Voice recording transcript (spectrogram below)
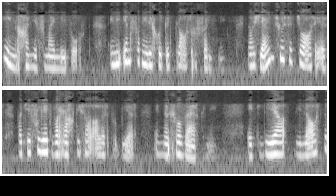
ken, gaan jy vir my lief word. En nie een van hierdie goed het plaasgevind nie. Nou as jy in so 'n situasie is wat jy voel jy het wragtig sal alles probeer en niks wil werk nie, het Lia die laaste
